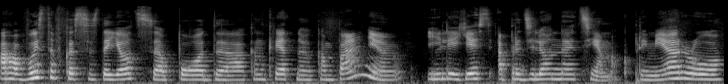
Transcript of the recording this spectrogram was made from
А выставка создается под э, конкретную компанию или есть определенная тема? К примеру,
